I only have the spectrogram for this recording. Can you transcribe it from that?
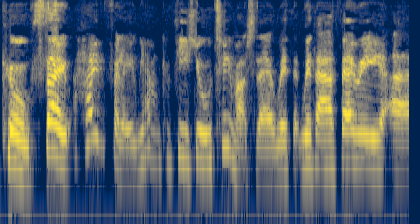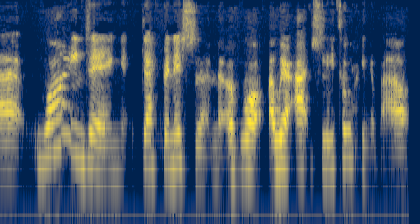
Cool. So hopefully we haven't confused you all too much there with with our very uh, winding definition of what we're actually talking about,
